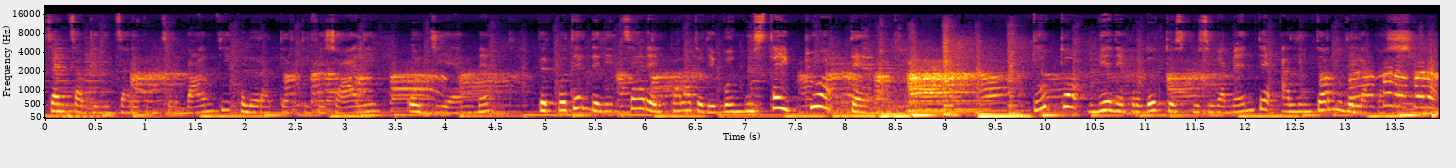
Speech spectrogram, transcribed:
senza utilizzare conservanti, coloranti artificiali o OGM per poter deliziare il palato dei buon gustai più attenti. Tutto viene prodotto esclusivamente all'interno della cascina.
